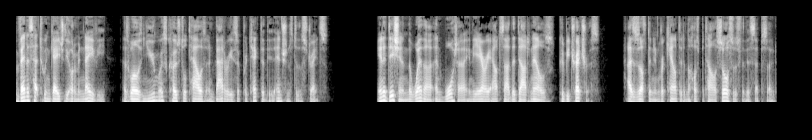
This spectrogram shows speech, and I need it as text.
Venice had to engage the Ottoman navy, as well as numerous coastal towers and batteries that protected the entrance to the straits. In addition, the weather and water in the area outside the Dardanelles could be treacherous, as is often recounted in the Hospitaller sources for this episode.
